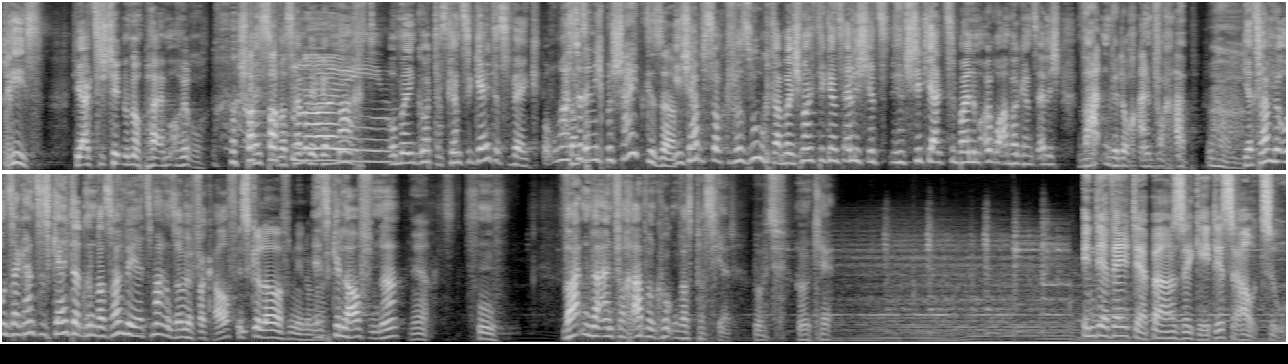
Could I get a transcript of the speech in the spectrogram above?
Dries, die Aktie steht nur noch bei einem Euro. Scheiße, was haben wir gemacht? Oh mein Gott, das ganze Geld ist weg. Warum hast was, du denn nicht Bescheid gesagt? Ich habe es doch versucht, aber ich mag dir ganz ehrlich, jetzt, jetzt steht die Aktie bei einem Euro, aber ganz ehrlich, warten wir doch einfach ab. Oh, Jetzt haben wir unser ganzes Geld da drin, was sollen wir jetzt machen? Sollen wir verkaufen? ist gelaufen, die Nummer. Ist gelaufen, ne? ja, Warten wir einfach ab und gucken, was passiert. gut. Okay. In der Welt der Börse geht es rau zu.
